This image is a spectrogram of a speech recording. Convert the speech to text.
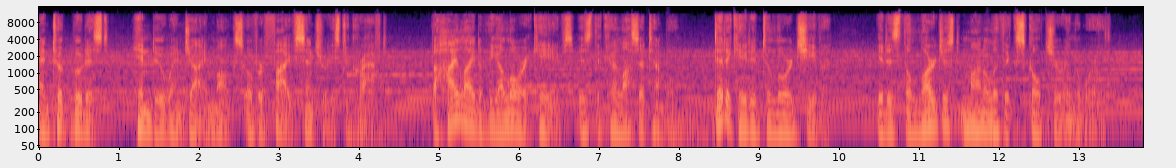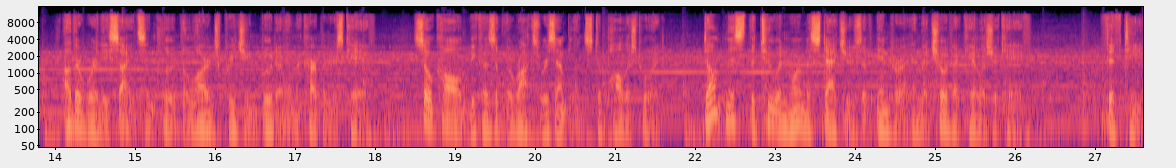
and took Buddhist, Hindu, and Jain monks over five centuries to craft. The highlight of the Ellora caves is the Kailasa Temple, dedicated to Lord Shiva. It is the largest monolithic sculpture in the world. Other worthy sites include the large preaching Buddha in the Carpenter's Cave, so called because of the rock's resemblance to polished wood. Don't miss the two enormous statues of Indra in the Chota Kailasha Cave. 15.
